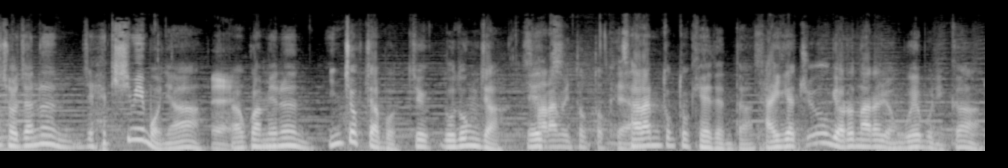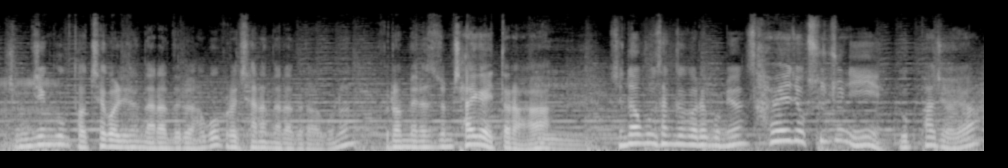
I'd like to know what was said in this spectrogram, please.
저자는 이제 핵심이 뭐냐라고 네. 하면은 인적 자본, 즉 노동자, 사람이 똑똑해야. 사람이 똑똑해야 된다. 자기가 쭉 여러 나라를 연구해 보니까 중진국 덫에 걸리는 나라들하고 그렇지 않은 나라들하고는 그런 면에서 좀 차이가 있더라. 음. 지나고 생각을 해보면 사회적 수준이 높아져야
